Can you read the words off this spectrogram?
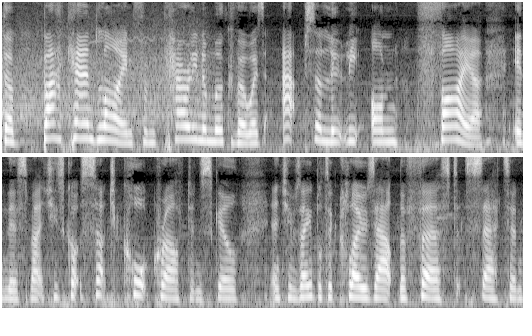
the backhand line from Karolina Muchova was absolutely on fire in this match. She's got such court craft and skill, and she was able to close out the first set. And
